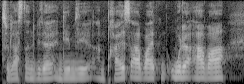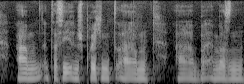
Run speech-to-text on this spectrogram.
zu lassen, entweder indem sie am Preis arbeiten oder aber, ähm, dass sie entsprechend ähm, äh, bei Amazon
